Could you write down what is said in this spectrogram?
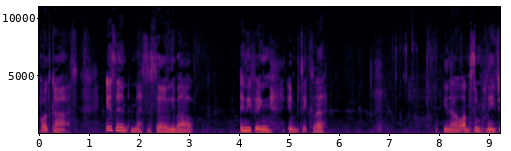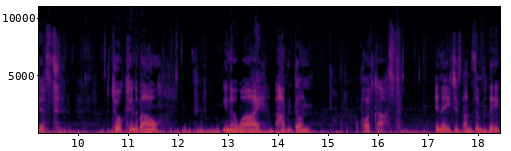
podcast isn't necessarily about anything in particular. You know, I'm simply just talking about, you know, why I haven't done a podcast in ages and simply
